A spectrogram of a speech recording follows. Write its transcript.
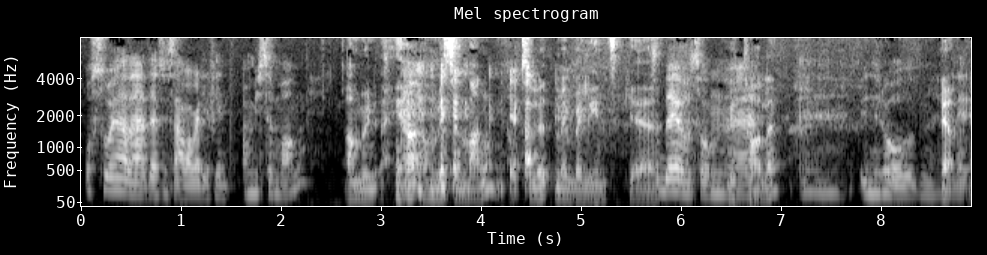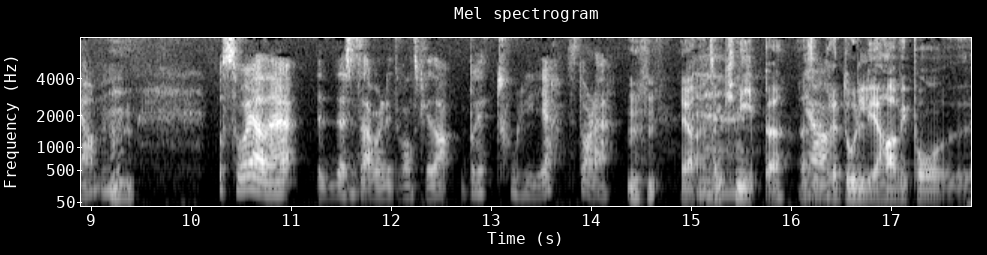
Og så er det Det syns jeg var veldig fint. Amusement. Amun ja, amusement. absolutt, med berlinsk uttale. Så det er jo sånn eh, uttale. underholdende Ja. eller ja. Mm. Og så er det Det syns jeg var litt vanskelig, da. Bretolje, står det. Mhm. Ja, en sånn knipe. Altså, Ja. Bretolje har vi på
